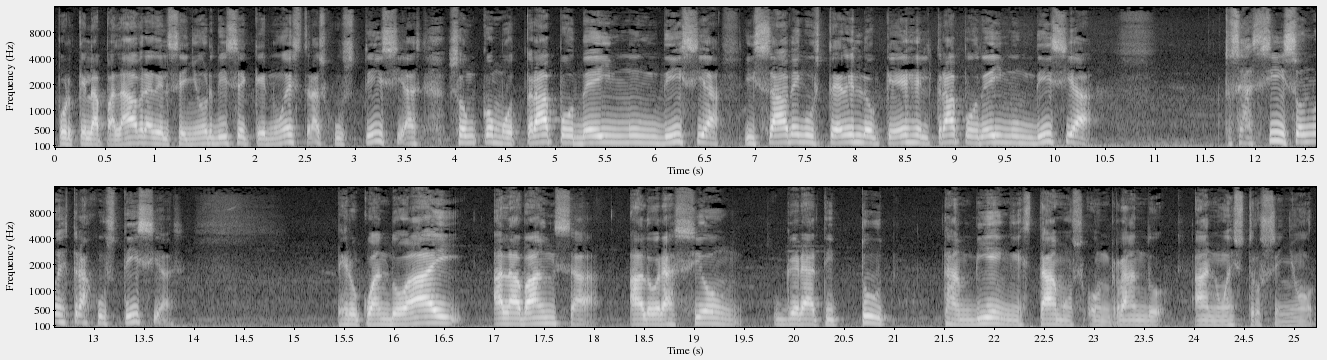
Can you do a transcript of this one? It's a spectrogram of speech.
porque la palabra del Señor dice que nuestras justicias son como trapo de inmundicia. Y saben ustedes lo que es el trapo de inmundicia. Entonces así son nuestras justicias. Pero cuando hay alabanza, adoración, gratitud, también estamos honrando a nuestro Señor.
